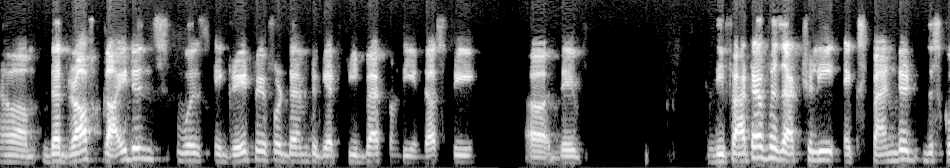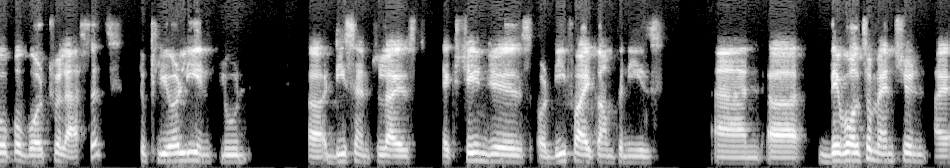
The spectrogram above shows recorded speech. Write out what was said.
um, that draft guidance was a great way for them to get feedback from the industry. Uh, they've the FATF has actually expanded the scope of virtual assets to clearly include uh, decentralized exchanges or DeFi companies. And uh, they've also mentioned I,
